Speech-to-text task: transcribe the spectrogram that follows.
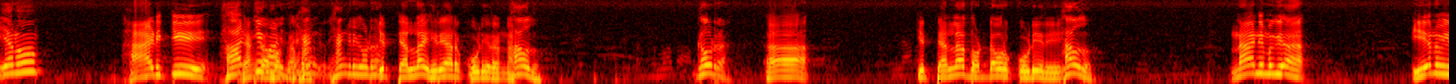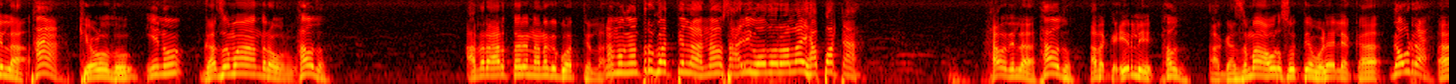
ಏನು? ಹಾಡಿಕಿ ಹಾಡಿಕೆ ಹೆಂಗ್ ಮಾಡಿದ್ರೆ. ಆಗ್ಬೇಕಂದ್ರ, ಹೆಂಗ್ ಹೆಂಗ್ರಿ ಗೌಡ್ರ? ಇಟ್ಟೆಲ್ಲ ಹಿರಿಯರ ಕೂಡಿರನ್ನ. ಹೌದು. ಗೌಡ್ರ? ಆ, ಇಟ್ಟೆಲ್ಲ ದೊಡ್ಡವರು ಕೂಡಿರಿ. ಹೌದು. ನಾ ನಿಮಗೆ ಏನೂ ಇಲ್ಲ. ಹಾ. ಕೇಳೋದು. ಏನು? ಗಜಮ ಅಂದ್ರ ಅವರು. ಹೌದು. ಅದರ ಅರ್ಥನೇ ನನಗೆ ಗೊತ್ತಿಲ್ಲ. ನಮಗಂತೂ ಗೊತ್ತಿಲ್ಲ. ನಾವು ಸಾಲಿಗೆ ಹೋದವರಲ್ಲ ಹೆಪ್ಪಟ್ಟ ಹೌದಿಲ್ಲ? ಹೌದು. ಅದಕ್ಕೆ ಇರ್ಲಿ. ಹೌದು. ಆ ಗಜಮ ಅವ್ರ ಸುತ್ತಿ ಹೊಳೆಯಲೆಕ್ಕ ಗೌಡ್ರ. ಆ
